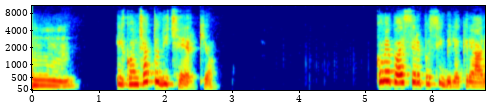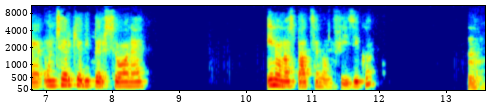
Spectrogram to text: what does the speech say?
Mm, il concetto di cerchio. Come può essere possibile creare un cerchio di persone in uno spazio non fisico? Mm.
